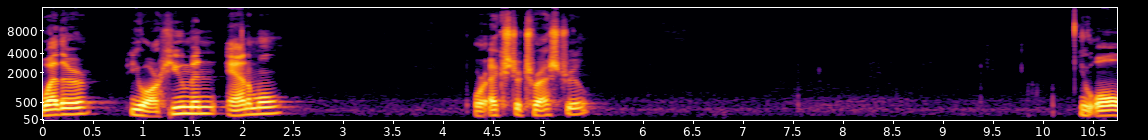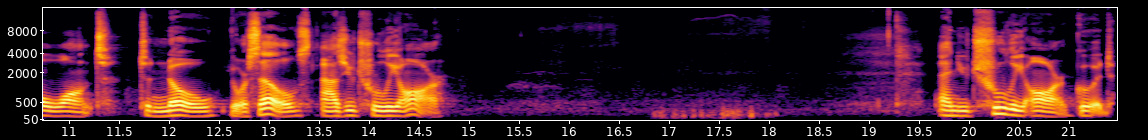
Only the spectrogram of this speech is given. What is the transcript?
Whether you are human, animal, or extraterrestrial, you all want to know yourselves as you truly are. And you truly are good.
